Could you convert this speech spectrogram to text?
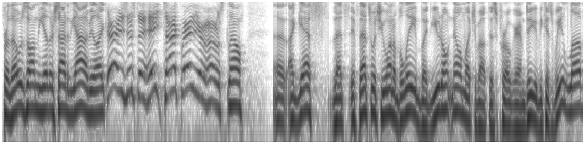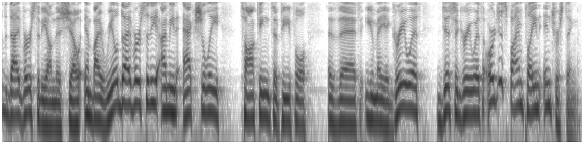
for those on the other side of the aisle, be like, hey, he's just a hate talk radio host. Well, uh, I guess that's if that's what you want to believe, but you don't know much about this program, do you? Because we love the diversity on this show. And by real diversity, I mean actually talking to people that you may agree with, disagree with, or just find plain interesting.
